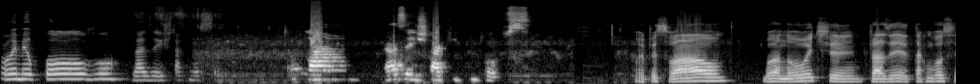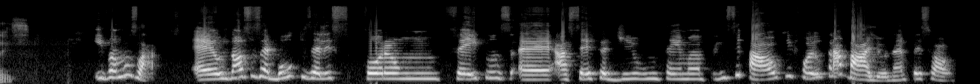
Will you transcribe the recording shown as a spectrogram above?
Oi, meu povo. Prazer estar com vocês. Olá. Prazer estar aqui com todos. Oi, pessoal. Boa noite. Prazer estar com vocês. E vamos lá. É, os nossos e-books, eles foram feitos é, acerca de um tema principal, que foi o trabalho, né, pessoal?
